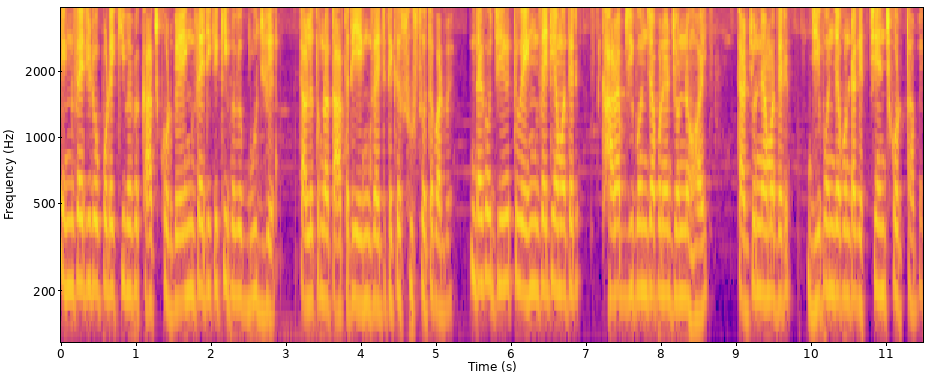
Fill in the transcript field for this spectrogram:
এংজাইটির উপরে কীভাবে কাজ করবে এংজাইটিকে কীভাবে বুঝবে? তাহলে তোমরা তাড়াতাড়ি এংজাইটি থেকে সুস্থ হতে পারবে। দেখো, যেহেতু এংজাইটি আমাদের খারাপ জীবনযাপনের জন্য হয়, তার জন্য আমাদের জীবনযাপনটাকে চেঞ্জ করতে হবে।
